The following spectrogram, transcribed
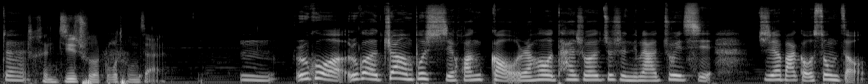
对，很基础的沟通在。嗯，如果如果 John 不喜欢狗，然后他说就是你们俩住一起，直接把狗送走，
